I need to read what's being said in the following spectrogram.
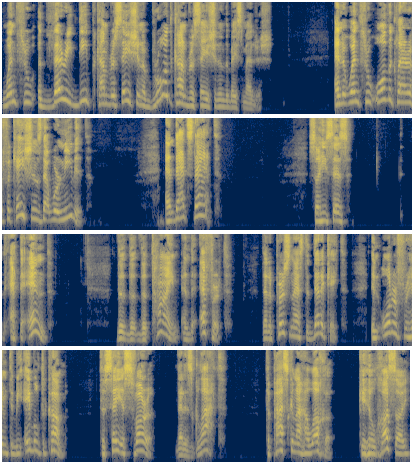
went through a very deep conversation, a broad conversation in the beis medrash. And it went through all the clarifications that were needed. And that's that. So he says, at the end, the, the, the time and the effort that a person has to dedicate in order for him to be able to come to say a svara that is glat, to paskana halacha, kihilchasai,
